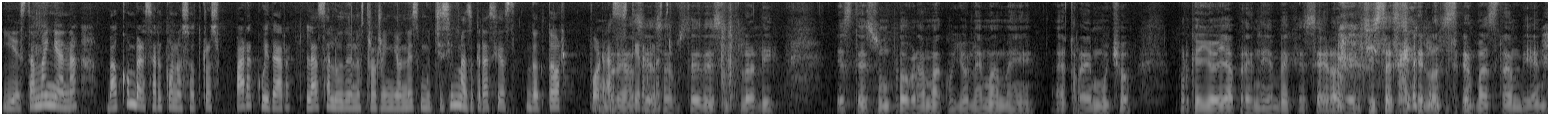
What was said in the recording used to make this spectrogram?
Y esta mañana va a conversar con nosotros para cuidar la salud de nuestros riñones. Muchísimas gracias, doctor, por asistir gracias a Gracias a ustedes, Itlali. Este es un programa cuyo lema me atrae mucho porque yo ya aprendí a envejecer, o el chiste es que los demás también.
